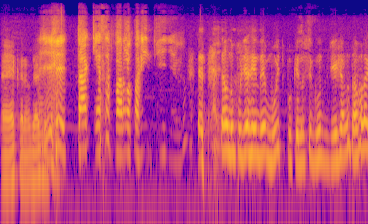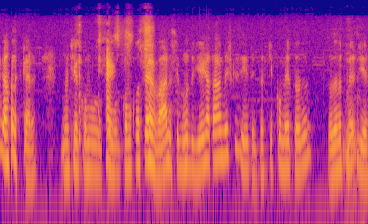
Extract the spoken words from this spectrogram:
É, cara, uma viagem. eita, que essa farofa rendia, viu? Não, não podia render muito, porque no segundo dia já não tava legal, né, cara? Não tinha como, como, como conservar, no segundo dia já tava meio esquisito. Então você tinha que comer todo, todo no primeiro dia.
